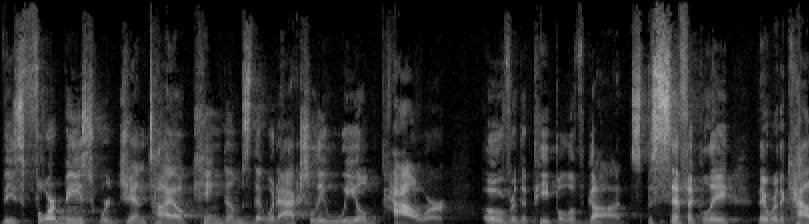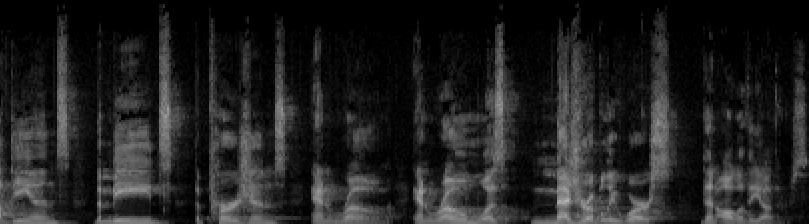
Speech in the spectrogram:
These four beasts were Gentile kingdoms that would actually wield power over the people of God. Specifically, they were the Chaldeans, the Medes, the Persians, and Rome. And Rome was measurably worse than all of the others.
